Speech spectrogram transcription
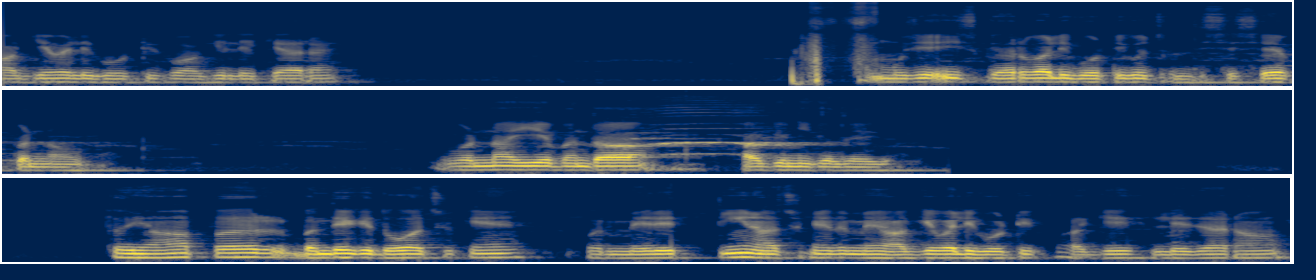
आगे वाली गोटी को आगे लेके आ रहा है। तो मुझे इस घर वाली गोटी को जल्दी से सेव करना होगा, वरना ये बंदा आगे निकल जाएगा। तो यहाँ पर बंदे के दो आ चुके हैं और मेरे तीन आ चुके हैं तो मैं आगे वाली गोटी को आगे ले जा रहा हूँ।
